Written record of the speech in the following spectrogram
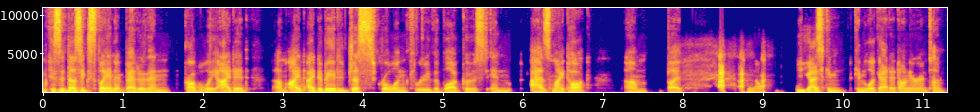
because it does explain it better than probably I did. Um, I, I debated just scrolling through the blog post in as my talk, um, but you know, you guys can can look at it on your own time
